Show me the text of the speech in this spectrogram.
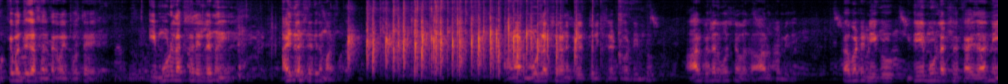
ముఖ్యమంత్రి గారు సంతకం అయిపోతే ఈ మూడు లక్షల ఇళ్ళను ఐదు లక్షల కింద మారుస్తారు ఆనాడు మూడు లక్షలని పేరుతో ఇచ్చినటువంటి ఇల్లు ఆరు పిల్లలు పోసినావు కదా ఆరు తొమ్మిది. కాబట్టి నీకు ఇదే మూడు లక్షల కాగితాన్ని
